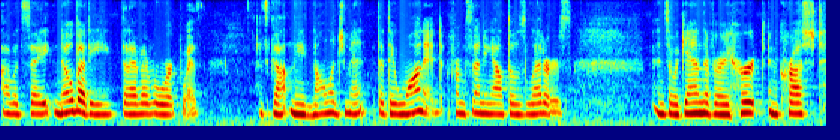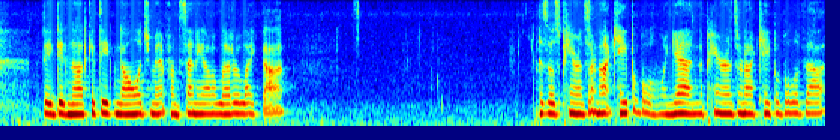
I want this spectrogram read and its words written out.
I would say nobody that I've ever worked with has gotten the acknowledgement that they wanted from sending out those letters. And so, again, they're very hurt and crushed. They did not get the acknowledgement from sending out a letter like that. Because those parents are not capable. Again, the parents are not capable of that.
